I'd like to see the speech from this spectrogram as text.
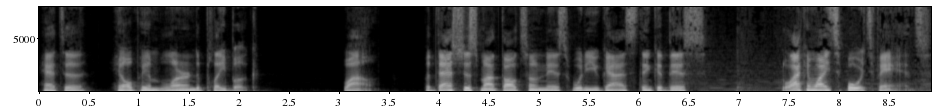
had to help him learn the playbook. Wow. But that's just my thoughts on this. What do you guys think of this? Black and white sports fans.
